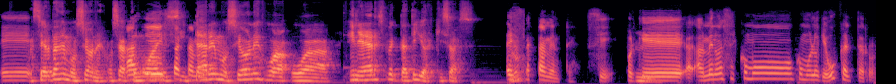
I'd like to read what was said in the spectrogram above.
Eh, a ciertas emociones, o sea, ah, como a incitar emociones o a, generar expectativas, quizás. Exactamente, sí, porque mm. al menos eso es como, como lo que busca el terror.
